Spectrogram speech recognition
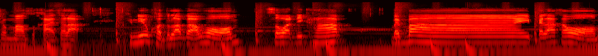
ชมมาสุขายสลับคลิปนี้ผมขอตัวลาไปก่อนครับผม สวัสดีครับ บ๊ายบาย ไปแล้วครับผม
